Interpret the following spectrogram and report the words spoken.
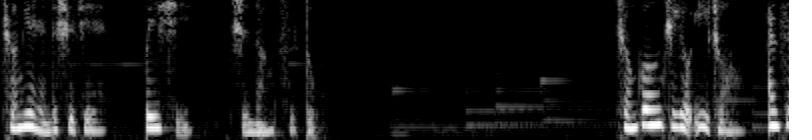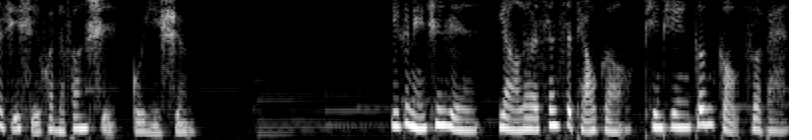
成年人的世界，悲喜只能自度。成功只有一种，按自己喜欢的方式过一生。一个年轻人养了三四条狗，天天跟狗作伴。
